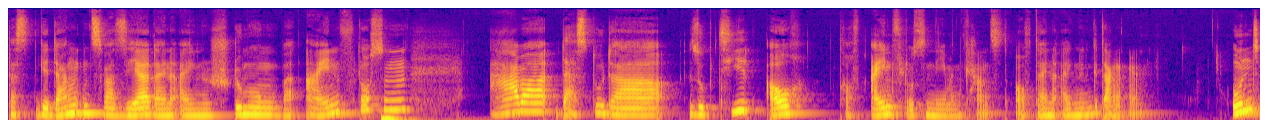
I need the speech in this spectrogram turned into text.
dass Gedanken zwar sehr deine eigene Stimmung beeinflussen, aber dass du da subtil auch darauf Einfluss nehmen kannst auf deine eigenen Gedanken. Und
